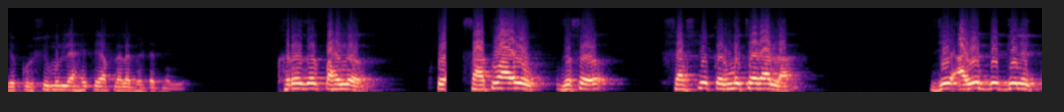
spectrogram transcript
जे कृषी मूल्य आहे ते आपल्याला भेटत नाहीये. खरं जर पाहिलं तर सातवा आयोग जसं शासकीय कर्मचाऱ्याला जे आयोग देत गेलेत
